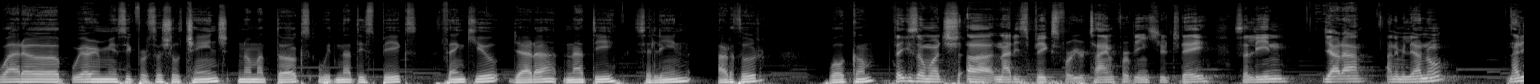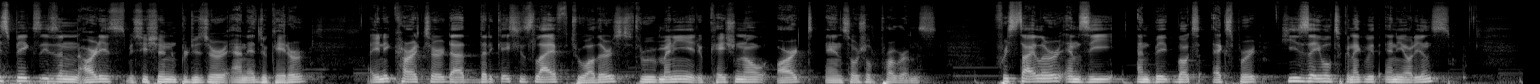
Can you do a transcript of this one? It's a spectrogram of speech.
What up? We are in Music for Social Change, Nomad Talks with Nati Speaks. Thank you, Yara, Nati, Celine, Arthur. Welcome. Thank you so much, uh, Nati Speaks, for your time, for being here today. Celine, Yara, and Emiliano. Nati Speaks is an artist, musician, producer, and educator. A unique character that dedicates his life to others through many educational, art, and social programs. Freestyler, MC, and beatbox expert, he is able to connect with any audience.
